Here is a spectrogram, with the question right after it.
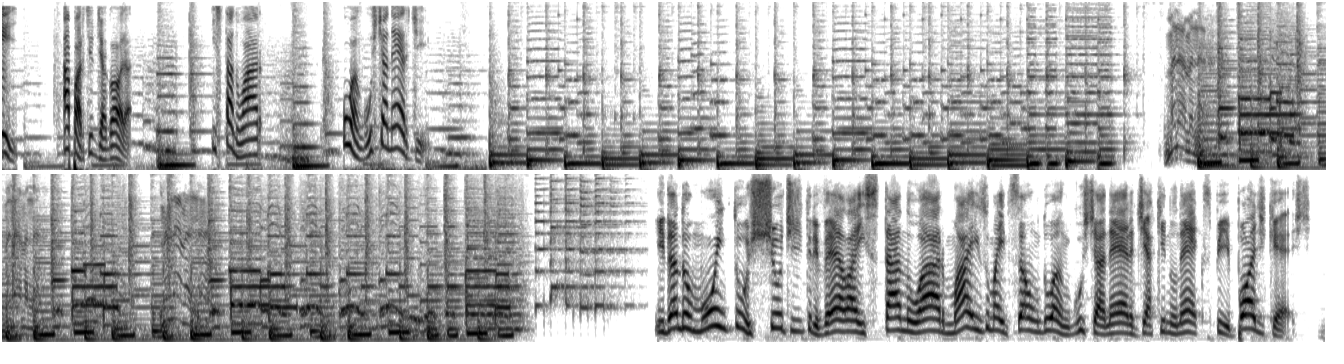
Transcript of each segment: Ei, a partir de agora, está no ar o Angústia Nerd. E dando muito chute de trivela, está no ar mais uma edição do Angústia Nerd aqui no Nexp Podcast.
